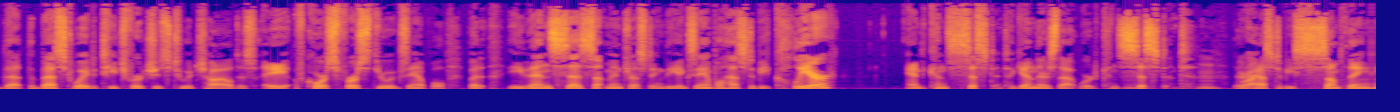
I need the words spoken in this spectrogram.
that the best way to teach virtues to a child is a of course first through example but he then says something interesting the example has to be clear and consistent again there's that word consistent there right. has to be something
